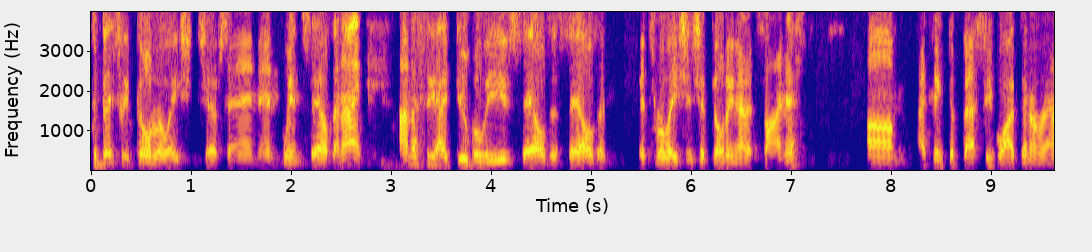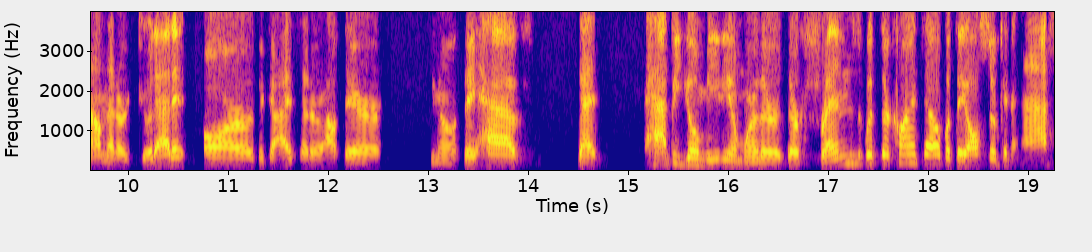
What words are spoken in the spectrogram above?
to basically build relationships and and win sales. And I honestly I do believe sales is sales and it's relationship building at its finest. Um, I think the best people I've been around that are good at it are the guys that are out there. You know, they have that happy go medium where they're they're friends with their clientele, but they also can ask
